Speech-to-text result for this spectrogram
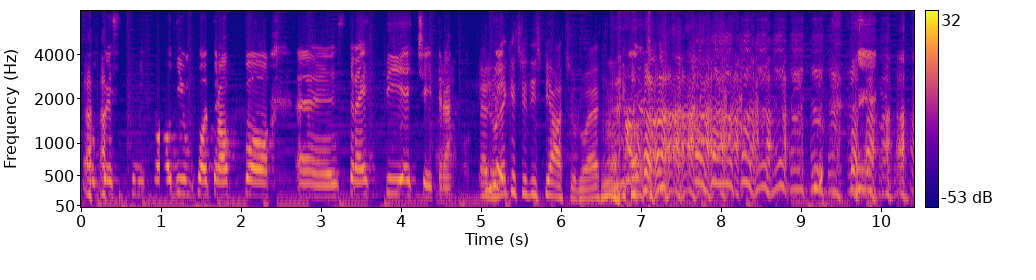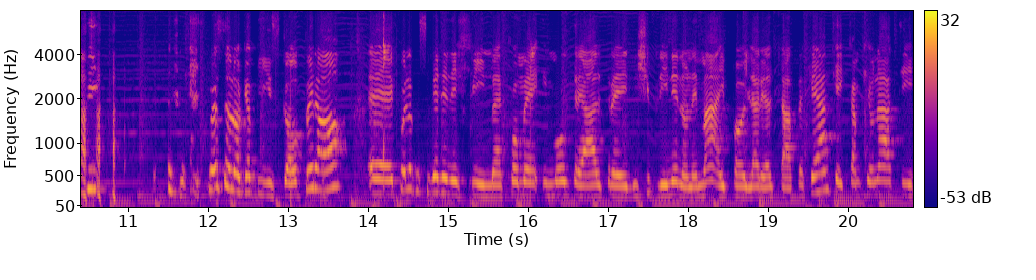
con questi podi un po' troppo eh, stretti, eccetera. Eh, non è che ci dispiacciono, eh. Sì. Questo lo capisco, però eh, quello che si vede nei film, come in molte altre discipline, non è mai poi la realtà, perché anche i campionati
